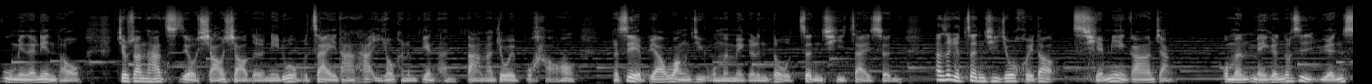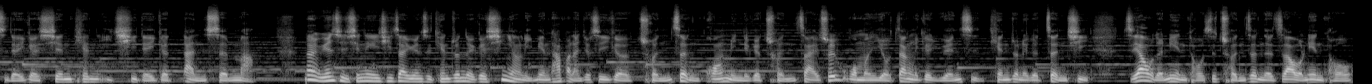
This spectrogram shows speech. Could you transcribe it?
负面的念头，就算它只有小小的，你如果不在意它，它以后可能变很大，那就会不好哦。可是也不要忘记，我们每个人都有正气在身。那这个正气就回到前面刚刚讲，我们每个人都是原始的一个先天一气的一个诞生嘛。那原始心灵一气在原始天尊的一个信仰里面，它本来就是一个纯正光明的一个存在，所以我们有这样的一个原始天尊的一个正气。只要我的念头是纯正的，只要我念头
